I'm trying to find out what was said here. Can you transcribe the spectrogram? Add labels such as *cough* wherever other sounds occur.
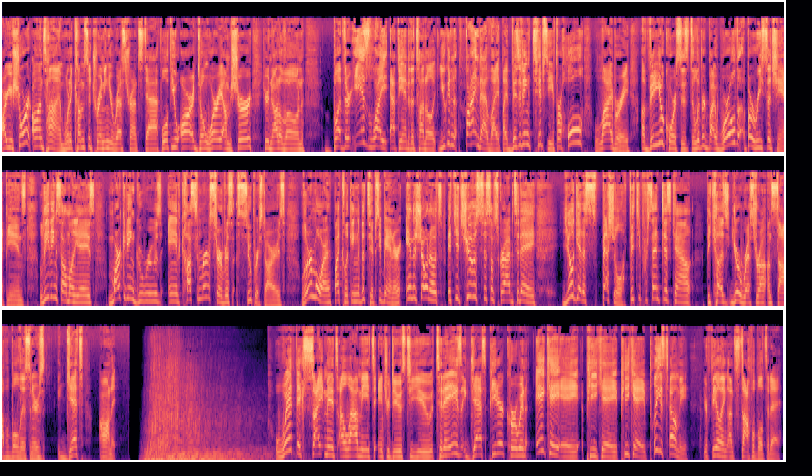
Are you short on time when it comes to training your restaurant staff? Well, if you are, don't worry. I'm sure you're not alone. But there is light at the end of the tunnel. You can find that light by visiting Typsy for a whole library of video courses delivered by world barista champions, leading sommeliers, marketing gurus, and customer service superstars. Learn more by clicking the Typsy banner in the show notes. If you choose to subscribe today, you'll get a special 50% discount because your restaurant unstoppable listeners get on it. With excitement, allow me to introduce to you today's guest, Peter Kerwin, aka PK. PK, please tell me you're feeling unstoppable today.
